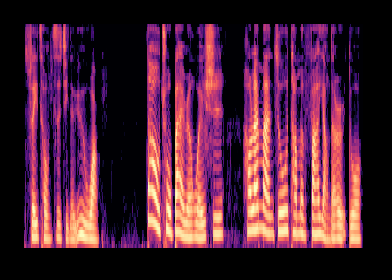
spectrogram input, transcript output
随从自己的欲望。到处拜人为师，好来满足他们发痒的耳朵。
